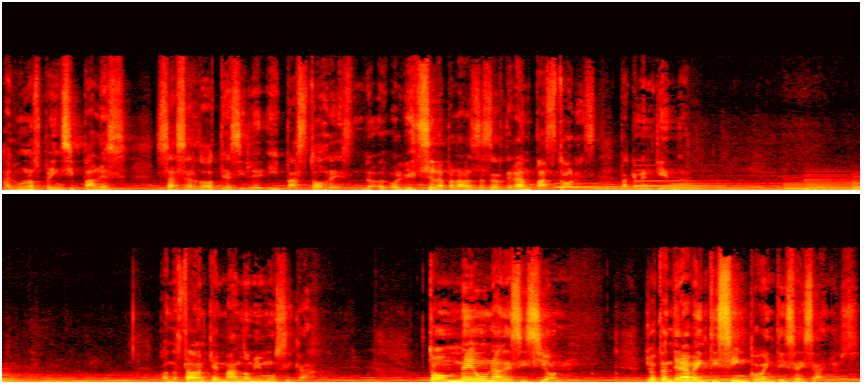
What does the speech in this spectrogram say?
algunos principales sacerdotes y, pastores, olvídense la palabra sacerdote, eran pastores, para que me entienda. Cuando estaban quemando mi música, tomé una decisión. Yo tendría 25, 26 años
